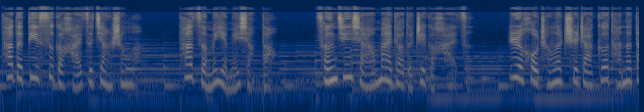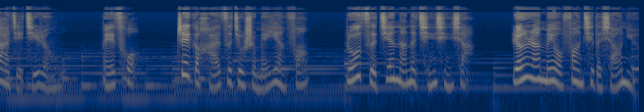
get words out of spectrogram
她的第四个孩子降生了。她怎么也没想到，曾经想要卖掉的这个孩子，日后成了叱咤歌坛的大姐级人物。没错，这个孩子就是梅艳芳。如此艰难的情形下，仍然没有放弃的小女儿，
